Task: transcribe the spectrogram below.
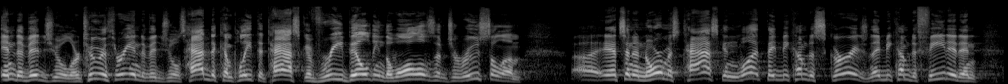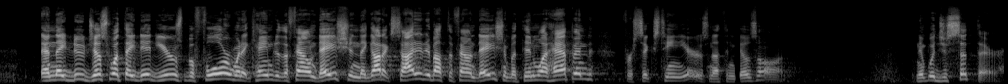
individual or two or three individuals had to complete the task of rebuilding the walls of Jerusalem, uh, it's an enormous task, and what? They'd become discouraged, and they'd become defeated, and, and they'd do just what they did years before when it came to the foundation. They got excited about the foundation, but then what happened? For 16 years, nothing goes on. And it would just sit there.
